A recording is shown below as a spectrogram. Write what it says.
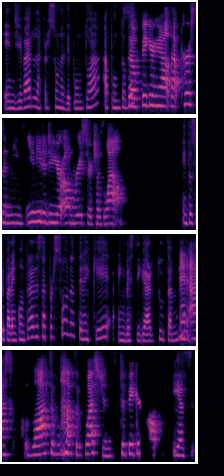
en llevar las personas de punto A a punto B. So, figuring out that person means you need to do your own research as well Entonces, para encontrar a esa persona, tenés que investigar tú también and ask lots of lots of questions to figure y, hac-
